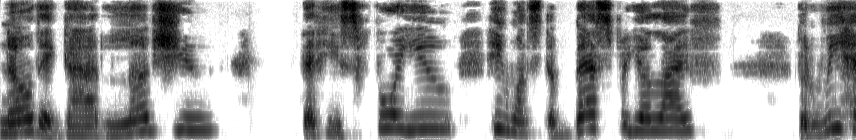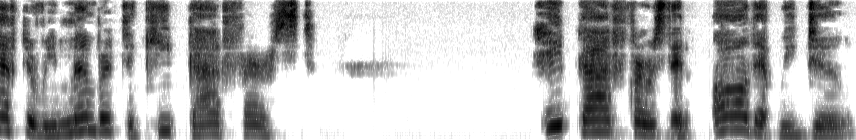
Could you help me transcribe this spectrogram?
Know that God loves you, that He's for you, He wants the best for your life. But we have to remember to keep God first. Keep God first in all that we do.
